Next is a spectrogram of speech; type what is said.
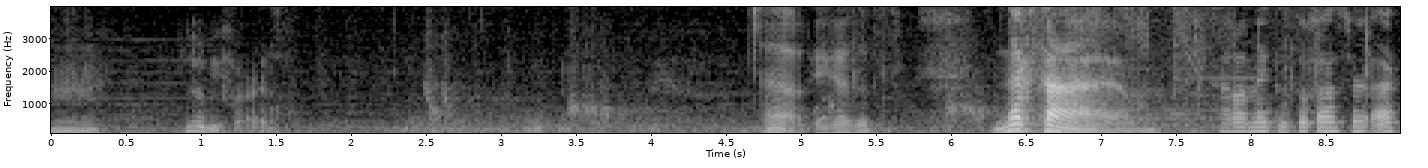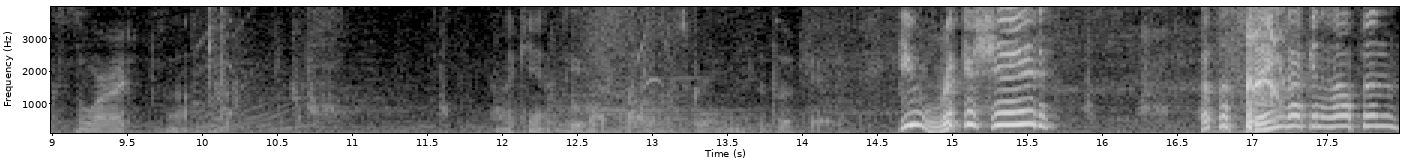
Mm. You'll be fine. Yeah, because it's, it's next time. How do I make this go faster? X? Why? Oh. I can't see that side of the screen. It's okay. He ricocheted? That's a thing that can happen?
